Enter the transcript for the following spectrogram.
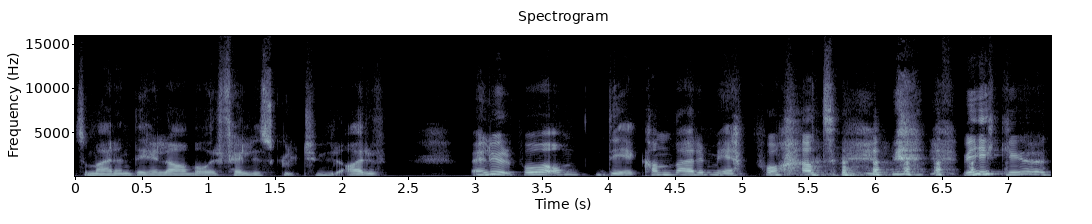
som er en del av vår felles kulturarv. Jeg lurer på om det kan være med på at vi ikke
